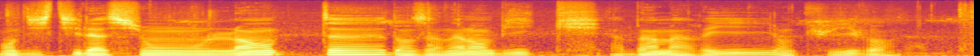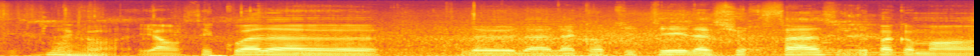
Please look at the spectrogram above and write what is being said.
en distillation lente dans un alambic à bain-marie en cuivre. D'accord. Et alors c'est quoi la, le- la- la quantité, la surface? Je sais pas comment.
